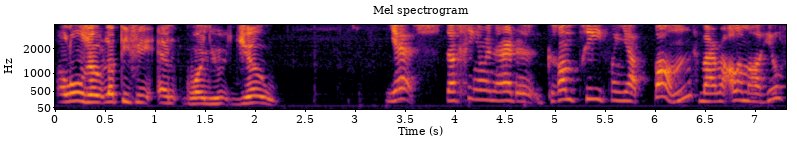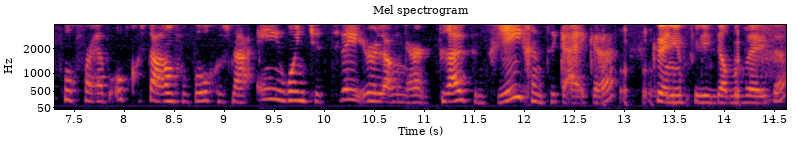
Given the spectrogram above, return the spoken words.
Alonso, Latifi en Guan Yu Zhou. Yes, dan gingen we naar de Grand Prix van Japan, waar we allemaal heel vroeg voor hebben opgestaan om vervolgens na één rondje twee uur lang naar druipend regen te kijken. Ik weet niet of jullie dat nog weten.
